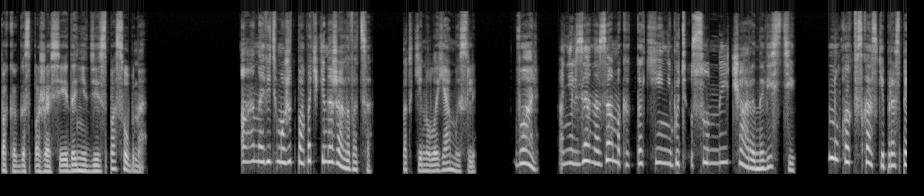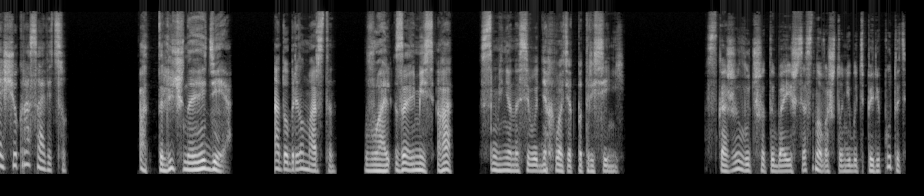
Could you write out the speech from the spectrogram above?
пока госпожа Сейда недееспособна. «А она ведь может папочке нажаловаться», — подкинула я мысль. «Валь, а нельзя на замок какие-нибудь сонные чары навести? Ну, как в сказке про спящую красавицу». «Отличная идея», — одобрил Марстон. «Валь, займись, а? С меня на сегодня хватит потрясений». Скажи лучше, ты боишься снова что-нибудь перепутать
